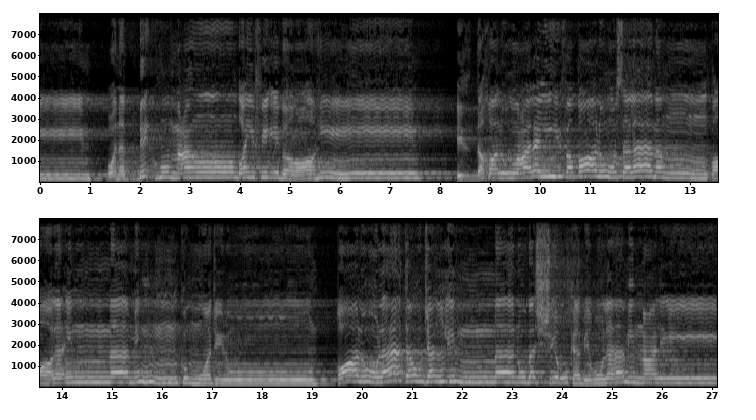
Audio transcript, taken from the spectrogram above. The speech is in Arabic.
ونبئهم عن ضيف إبراهيم. إذ دخلوا عليه فقالوا سلاما قال إنا منكم وجلون. قالوا لا توجل إنا نبشرك بغلام عليم.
